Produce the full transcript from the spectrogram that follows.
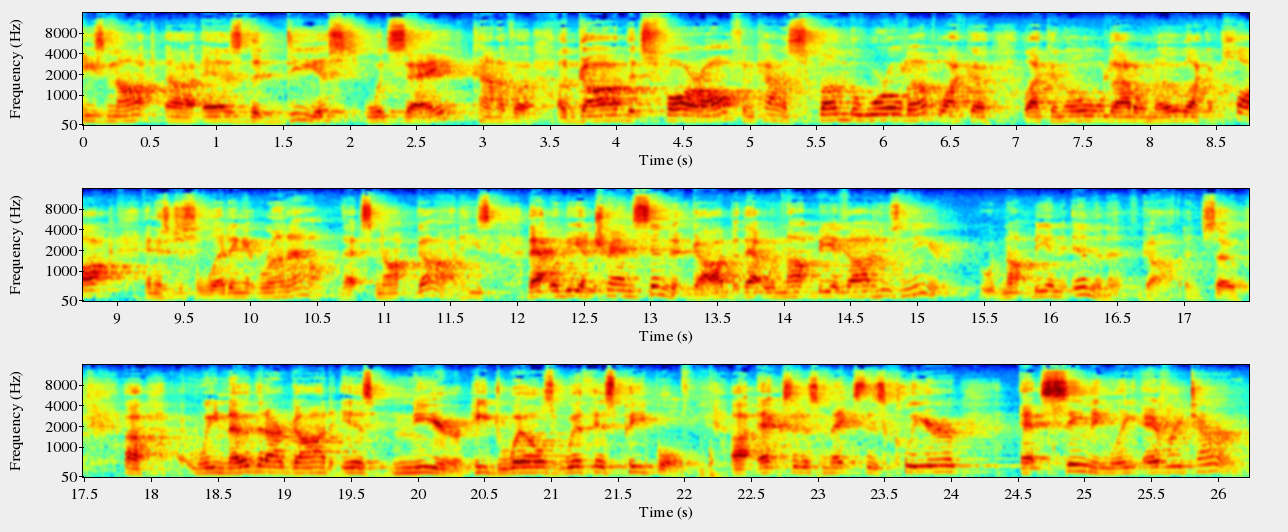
He's not, uh, as the deist would say, kind of a, a God that's far off and kind of spun the world up like, a, like an old, I don't know, like a clock and is just letting it run out. That's not God. He's, that would be a transcendent God, but that would not be a God who's near. It would not be an immanent God. And so uh, we know that our God is near, He dwells with His people. Uh, Exodus makes this clear at seemingly every turn.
